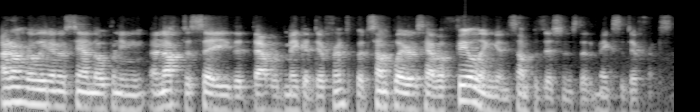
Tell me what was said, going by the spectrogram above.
I don't really understand the opening enough to say that that would make a difference, but some players have a feeling in some positions that it makes a difference.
